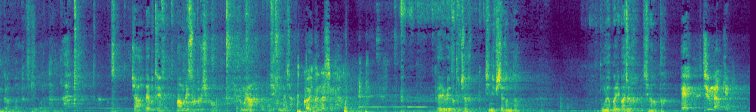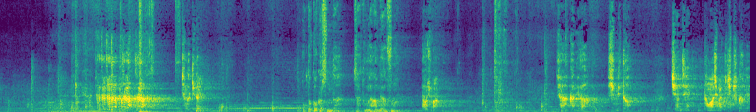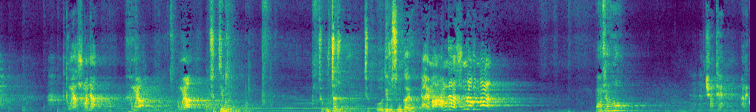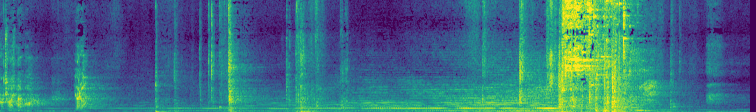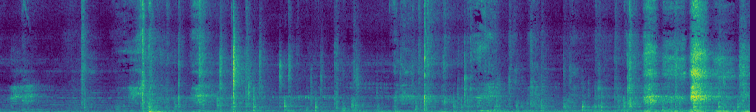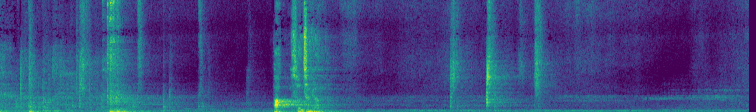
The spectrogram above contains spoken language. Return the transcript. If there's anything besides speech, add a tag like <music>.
중간만 갚기고는 한다. 자, 내부팀 마무리 서두르시고 동우야, 이제 끝내자. 거의 끝났습니다. 엘리베이터 도착. 진입 시작합니다. 동우야, 빨리 빠져. 시간 없다. 예, 지금 나갈게요. 잠깐, 잠깐, 잠깐, 잠깐! 잠깐 기다려. 복도 꺾었습니다. 자, 동우야, 아무 데나 숨어. 나오지 마. 자, 갑니다. 10m. 지원팀, 당황하지 말고 집중하게. 동우야, 숨었냐? 동우야, 동우야? 저 팀장 저 웃자죠 저 어디로 숨을까요? 야, 임마, 아무 데나 숨으라고, 임마! 왕창호 지원팀, 안에 걱정하지 말고. 열어.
